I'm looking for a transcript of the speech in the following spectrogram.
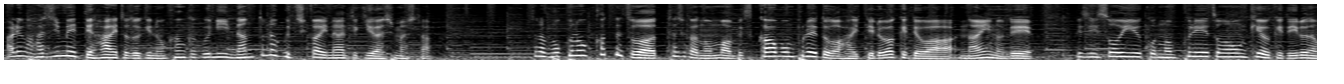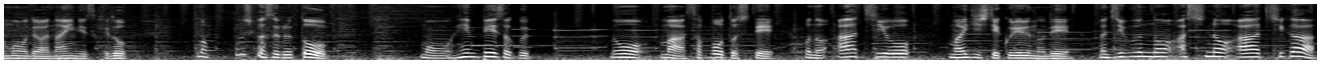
あれを初めて履いた時の感覚になんとなく近いなって気がしました。ただ僕の買ったやつは確かの、まあ、別カーボンプレートが入っているわけではないので、別にそういうこのプレートの恩恵を受けているようなものではないんですけど、まあ、もしかすると、もう扁平足の、まあ、サポートして、このアーチを、まあ、維持してくれるので、まあ、自分の足のアーチが、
